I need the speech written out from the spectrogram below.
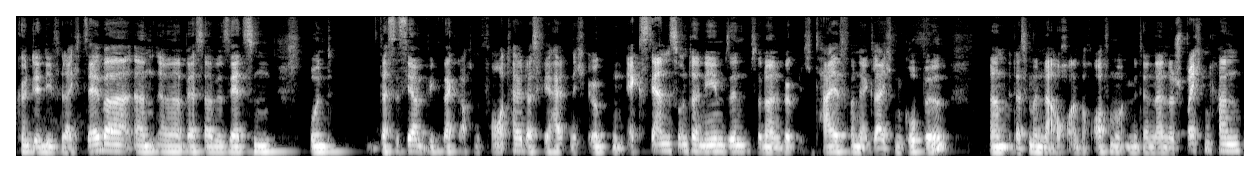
Könnt ihr die vielleicht selber ähm, äh, besser besetzen? Und das ist ja, wie gesagt, auch ein Vorteil, dass wir halt nicht irgendein externes Unternehmen sind, sondern wirklich Teil von der gleichen Gruppe, ähm, dass man da auch einfach offen miteinander sprechen kann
